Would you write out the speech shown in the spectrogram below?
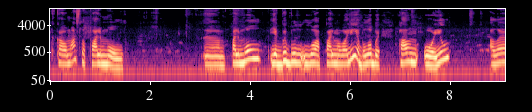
Какао масло пальмол. Е, Пальмол, якби була пальмова олія, було би palm oil, але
